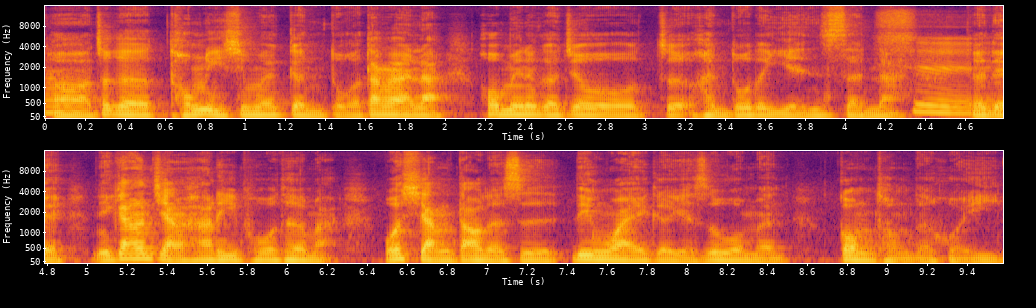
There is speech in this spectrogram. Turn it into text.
啊、这个同理心会更多。当然了，后面那个就这很多的延伸啦，是。对不对？你刚刚讲哈利波特嘛，我想到的是另外一个，也是我们共同的回忆，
